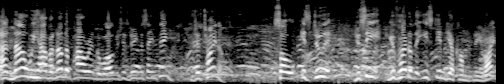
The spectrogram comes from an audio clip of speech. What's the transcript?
And now we have another power in the world which is doing the same thing, which is China. So it's doing. You see, you've heard of the East India Company, right?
